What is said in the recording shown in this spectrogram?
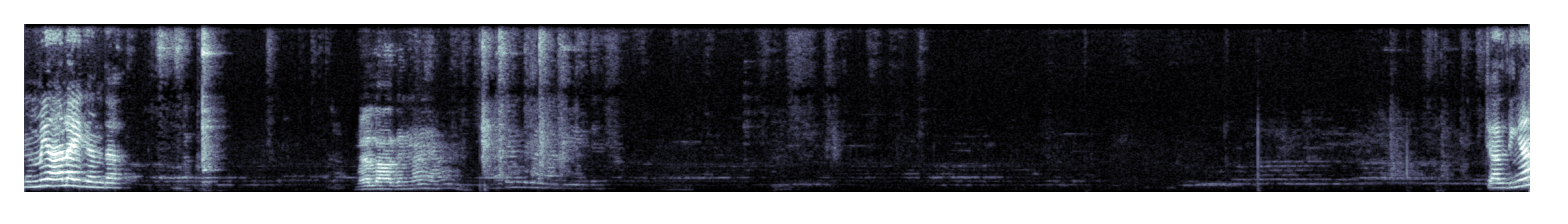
ਮੰਮੀ ਆ ਲਾਈ ਜਾਂਦਾ ਮੈਂ ਲਾ ਦਿੰਨਾ ਆ ਚੱਲਦੀਆਂ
